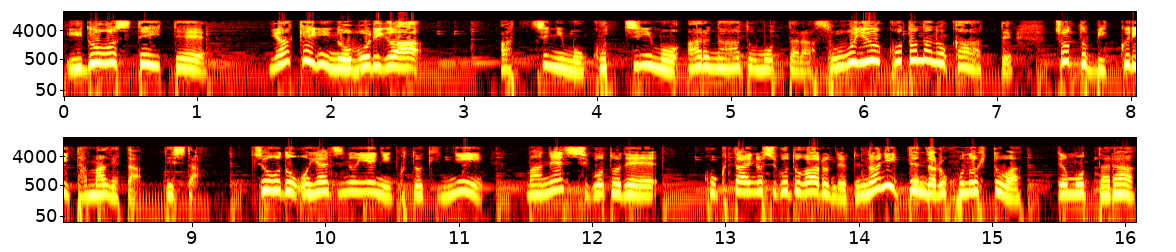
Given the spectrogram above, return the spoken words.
移動していて、やけに登りが、あっちにもこっちにもあるなと思ったら、そういうことなのかって、ちょっとびっくりたまげた、でした。ちょうど親父の家に行くときに、まあね、仕事で、国体の仕事があるんだよって、何言ってんだろ、この人はって思ったら、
